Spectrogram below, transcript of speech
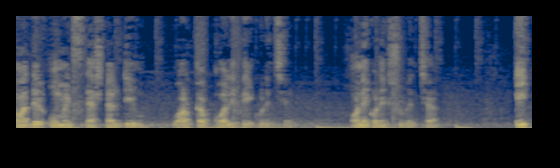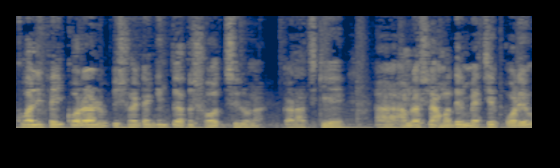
আমাদের women's national team world cup qualify করেছে। অনেক অনেক শুভেচ্ছা। এই কোয়ালিফাই করার বিষয়টা কিন্তু এত সহজ ছিল না। কারণ আজকে আমরা আসলে আমাদের ম্যাচের পরেও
